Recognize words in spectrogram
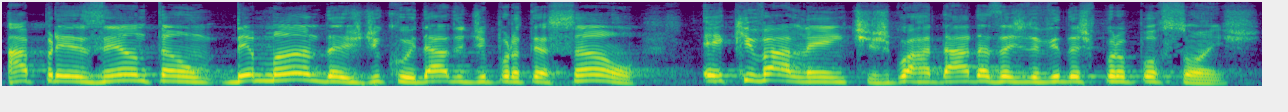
apresentam demandas de cuidado e de proteção equivalentes, guardadas as devidas proporções.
